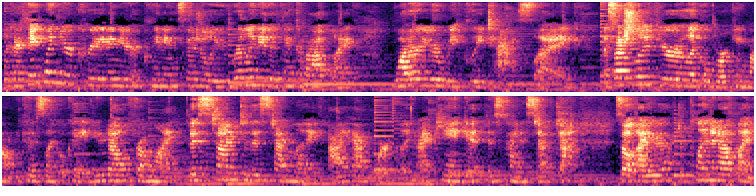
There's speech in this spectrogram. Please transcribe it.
Like I think when you're creating your cleaning schedule, you really need to think about like what are your weekly tasks like especially if you're like a working mom because like okay you know from like this time to this time like i have work like i can't get this kind of stuff done so i have to plan it out like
